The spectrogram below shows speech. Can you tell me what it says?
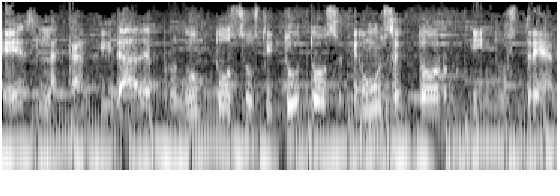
es la cantidad de productos sustitutos en un sector industrial.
